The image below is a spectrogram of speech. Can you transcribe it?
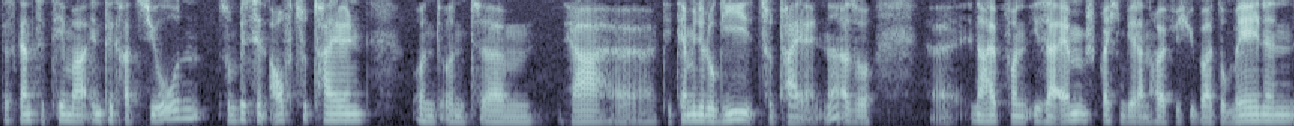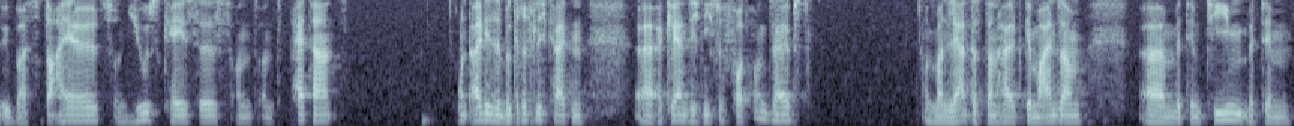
das ganze Thema Integration so ein bisschen aufzuteilen und, und ähm, ja, äh, die Terminologie zu teilen. Ne? Also äh, innerhalb von ISAM sprechen wir dann häufig über Domänen, über Styles und Use Cases und, und Patterns. Und all diese Begrifflichkeiten äh, erklären sich nicht sofort von selbst. Und man lernt das dann halt gemeinsam äh, mit dem Team, mit dem,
